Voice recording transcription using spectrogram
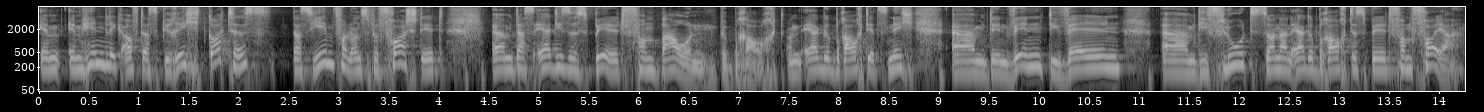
im, im Hinblick auf das Gericht Gottes, das jedem von uns bevorsteht, ähm, dass er dieses Bild vom Bauen gebraucht. Und er gebraucht jetzt nicht ähm, den Wind, die Wellen, ähm, die Flut, sondern er gebraucht das Bild vom Feuer.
